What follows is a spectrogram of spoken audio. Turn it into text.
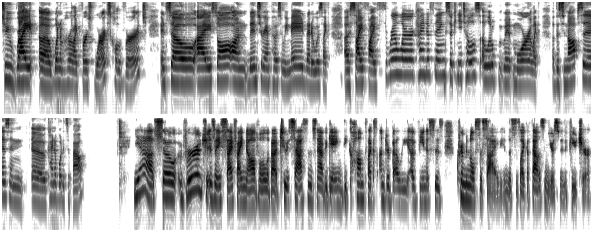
to write uh, one of her like first works called Verge. And so I saw on the Instagram post that we made that it was like a sci-fi thriller kind of thing. So can you tell us a little bit more like of the synopsis and uh, kind of what it's about? Yeah, so Verge is a sci fi novel about two assassins navigating the complex underbelly of Venus's criminal society. And this is like a thousand years in the future.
